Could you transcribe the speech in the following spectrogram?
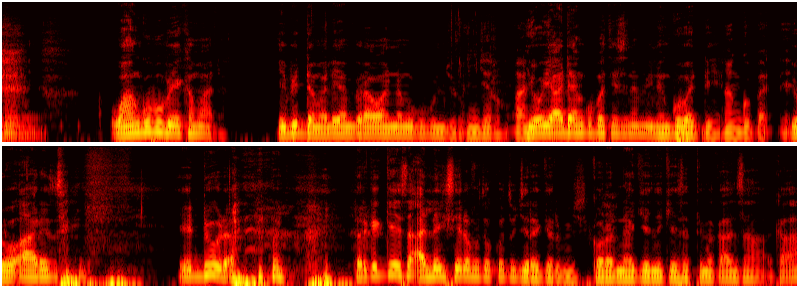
waan gubu beekamaadha. Ibidda malee an biraa waan nama gubu hin jiru. Yoo yaadaan gubates namni nan gubadhe. Yoo aares hedduudha. Dargaggeessa Aleeksii jedhamu tokkotu jira garmishi. Qorannaa keenya keessatti maqaan isaa ka'a.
